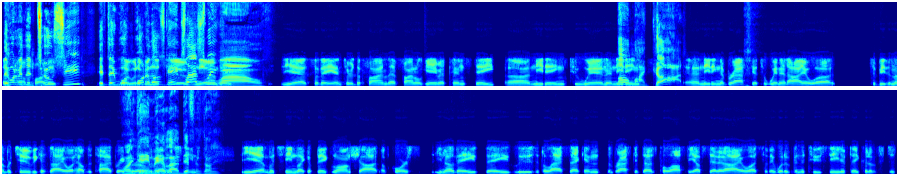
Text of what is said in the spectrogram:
They would have been the two they- seed if they won would have one of those games two, last yeah, week. they- Wow. Yeah, so they entered the final that final game at Penn State, uh, needing to win and Oh needing my God! uh, needing Nebraska to win at Iowa to be the number two because Iowa held the tiebreaker. One game over make a lot of which seemed- difference, don't it? Yeah, which seemed like a big long shot. Of course, you know they they lose at the last second. Nebraska does pull off the upset at Iowa, so they would have been the two seed if they could have just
